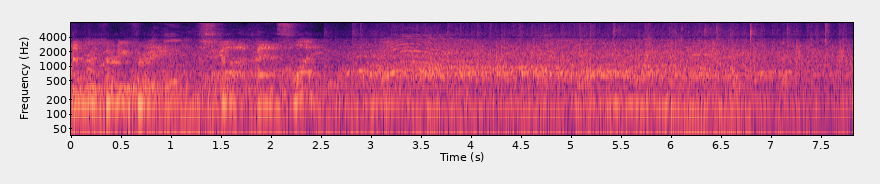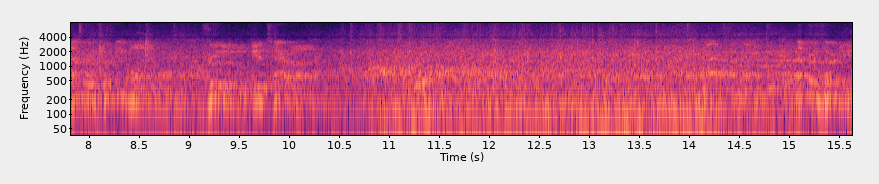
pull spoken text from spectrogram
Number 33, Scott Van Slyke. Number 31, Drew Butera. Number 30,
